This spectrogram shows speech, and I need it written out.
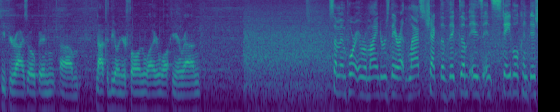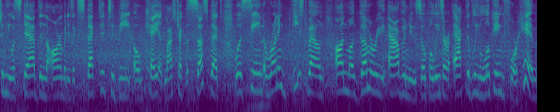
keep your eyes open, um, not to be on your phone while you're walking around. Some important reminders there. At last check, the victim is in stable condition. He was stabbed in the arm, but is expected to be okay. At last check, the suspect was seen running eastbound on Montgomery Avenue. So police are actively looking for him.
